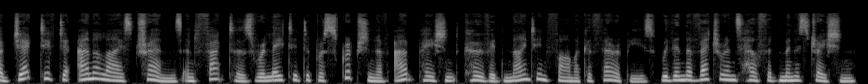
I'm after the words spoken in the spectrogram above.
Objective to analyze trends and factors related to prescription of outpatient COVID 19 pharmacotherapies within the Veterans Health Administration,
